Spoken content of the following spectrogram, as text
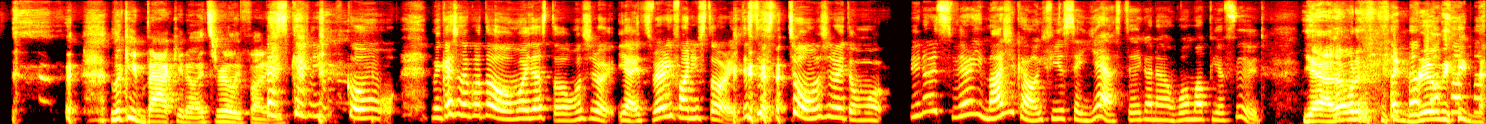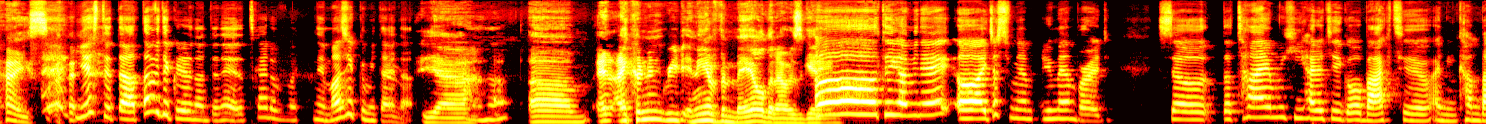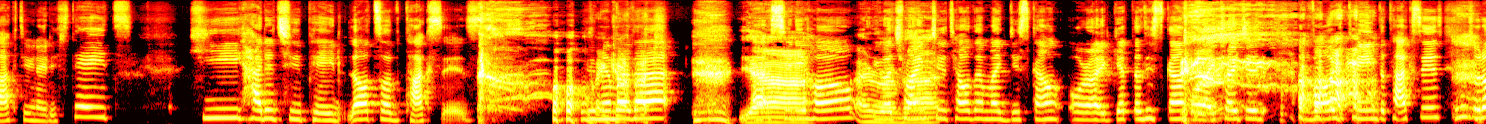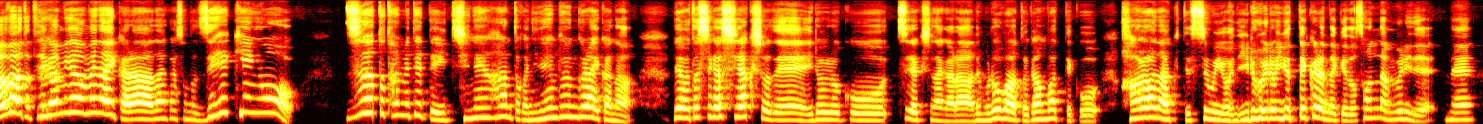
looking back, you know, it's really funny. 確かに、こう、昔のことを思い出すと面白い。いや、it's very funny story. This is 超面白いと思う。You know, it's very magical if you say yes, they're gonna warm up your food. Yeah, that would have been really nice. yes って言ったら温めてくれるなんてね、it's kind of ね、マジックみたいな。 Yeah. うん Um, and I couldn't read any of the mail that I was getting. ああ、手紙ね。Oh, I just remem- remembered. So the time he had to go back to, I mean, come back to United States, he had to pay lots of taxes. oh my Remember gosh. that Yeah. at City Hall? I were remember trying that. to tell them like discount or like get the discount or like try to avoid paying the taxes. そうロバート手紙が読めないから、なんかその税金をずっと貯めてて1年半とか2年分ぐらいかな。で、私が市役所でいろいろこう通訳しながら、でもロバート頑張ってこう払わなくて済むようにいろいろ言ってくるんだけど、そんなん無理でね。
